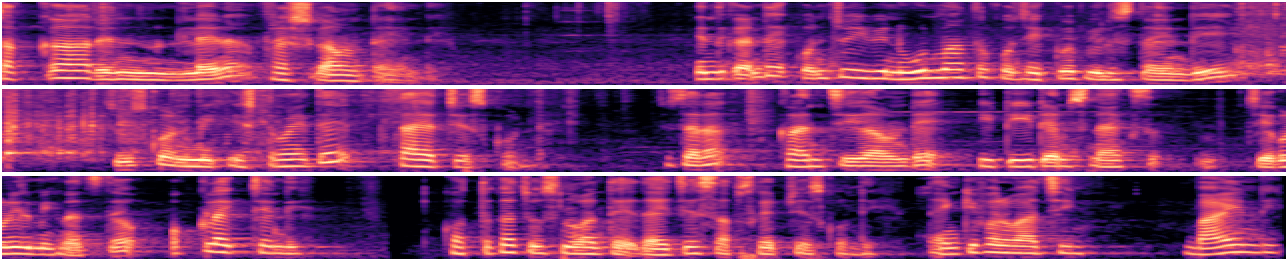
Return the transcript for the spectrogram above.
చక్కగా రెండు నెలలైనా ఫ్రెష్గా ఉంటాయండి. ఎందుకంటే కొంచెం ఇవి నూనె మాత్రం కొంచెం ఎక్కువ పీలుస్తాయండి. చూసుకోండి మీకు ఇష్టమైతే తయారు చేసుకోండి. చూసారా? క్రంచీగా ఉండే ఈ టీ టైమ్ స్నాక్స్ చేకొనీలు మీకు నచ్చితే ఒక్క లైక్ చేయండి. కొత్తగా చూసిన వారైతే దయచేసి సబ్స్క్రైబ్ చేసుకోండి. Thank you for watching bye అండి.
